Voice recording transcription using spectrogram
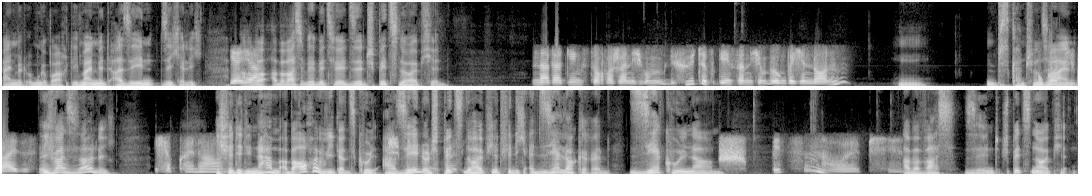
einen mit umgebracht. Ich meine, mit Arsen sicherlich. Ja, ja. Aber, aber was im Himmels Willen sind Spitzenhäubchen? Na, da ging es doch wahrscheinlich um die Hüte. Ging es da nicht um irgendwelche Nonnen? Das kann schon Oh Gott, sein. ich weiß es nicht. Ich weiß es auch nicht. Ich habe keine Ahnung. Ich finde die Namen aber auch irgendwie ganz cool. Arsen und Spitzenhäubchen finde ich einen sehr lockeren, sehr coolen Namen. Spitzenhäubchen. Aber was sind Spitzenhäubchen?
